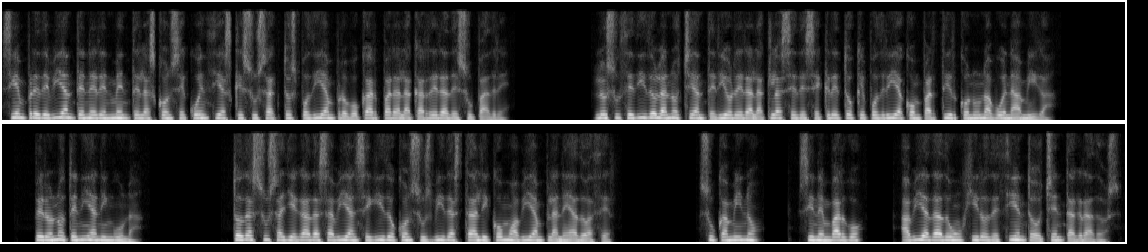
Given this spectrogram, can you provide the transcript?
Siempre debían tener en mente las consecuencias que sus actos podían provocar para la carrera de su padre. Lo sucedido la noche anterior era la clase de secreto que podría compartir con una buena amiga. Pero no tenía ninguna. Todas sus allegadas habían seguido con sus vidas tal y como habían planeado hacer. Su camino, sin embargo, había dado un giro de 180 grados.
